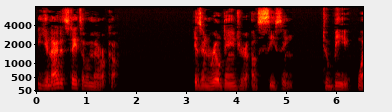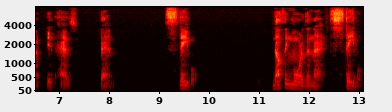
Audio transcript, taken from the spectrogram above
United States of America is in real danger of ceasing to be what it has been stable. Nothing more than that. Stable.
